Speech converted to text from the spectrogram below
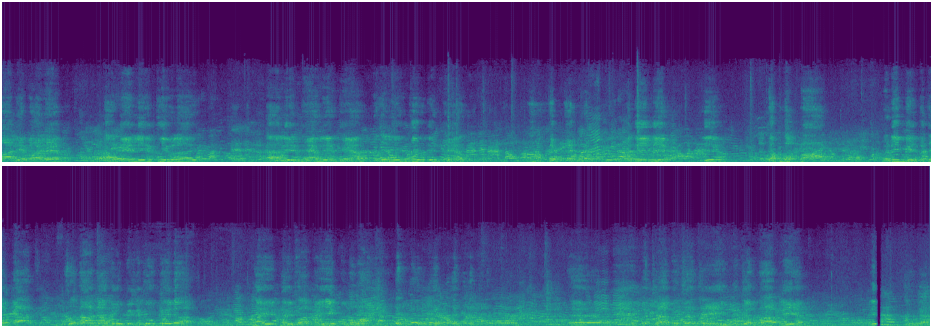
มาเรียบร้อยแล้วเอาเมนเรียงคิวเลยเรียงแถวเรียงแถวไม่ใช่เรียงคิวเรียงแถวอันนี้เรียงเรียงกับพวกป่าวันนี้เปลี่ยนบรรยากาศสตาร์นามูลเป็นกระโจมด้วยเด้อไปไปฟาดไปยิ่งก็มาว่าอย่างเออประชาประชาสีเป็นเจ้าภาพเลี้ยง ดูกัน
